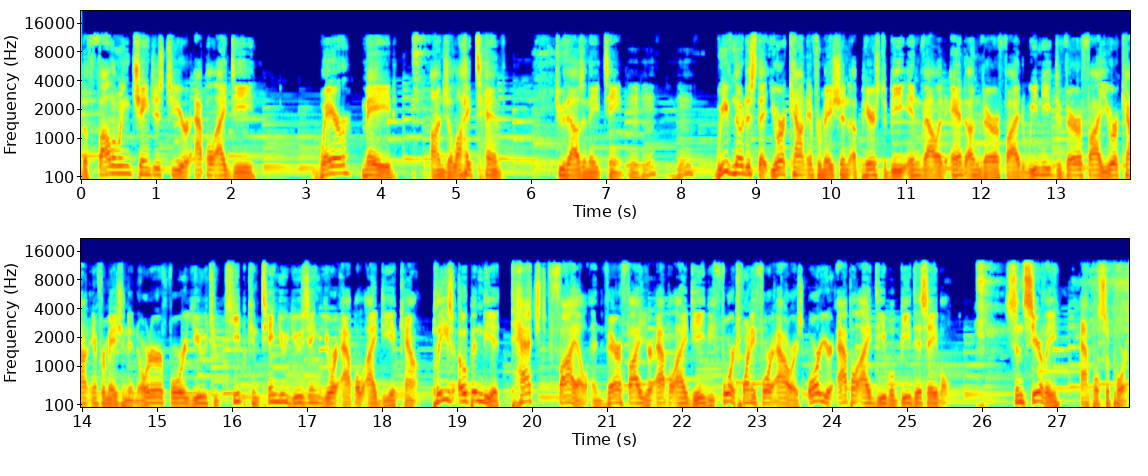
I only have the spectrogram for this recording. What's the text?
The following changes to your Apple ID were made on July 10th, 2018. Mm-hmm. We've noticed that your account information appears to be invalid and unverified. We need to verify your account information in order for you to keep continue using your Apple ID account. Please open the attached file and verify your Apple ID before 24 hours or your Apple ID will be disabled. Sincerely, Apple support.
